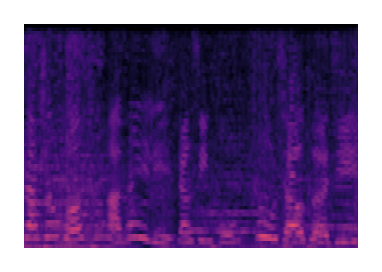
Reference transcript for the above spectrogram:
让生活充满魅力，让幸福触手可及。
